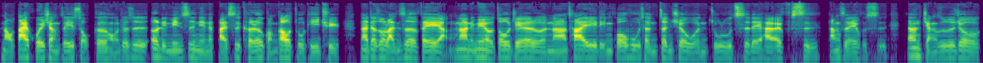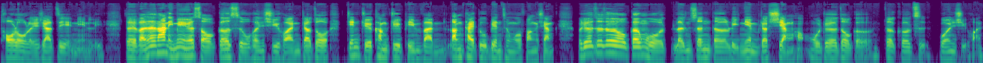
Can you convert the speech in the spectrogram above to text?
脑袋回想这一首歌哦，就是二零零四年的百事可乐广告主题曲，那叫做《蓝色飞扬》，那里面有周杰伦啊、蔡依林、郭富城、郑秀文诸如此类，还有 F 四，当时 F 四，这样讲是不是就透露了一下自己的年龄？对，反正它里面有一首歌词我很喜欢，叫做“坚决抗拒平凡，让态度变成我方向”。我觉得这就跟我人生的理念比较像哈，我觉得这首歌这歌词我很喜欢，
